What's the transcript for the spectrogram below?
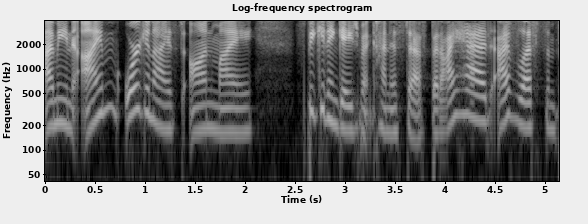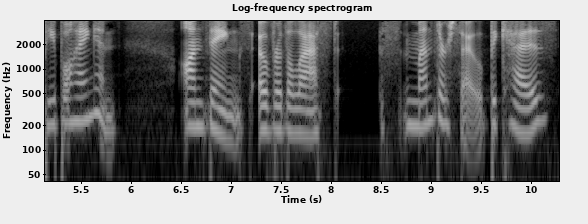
I mean, I'm organized on my speaking engagement kind of stuff, but I had, I've left some people hanging on things over the last month or so because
